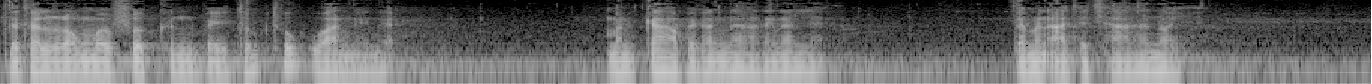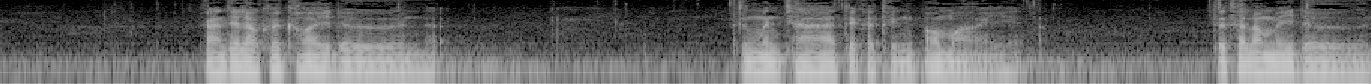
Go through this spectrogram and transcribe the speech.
แต่ถ้าลงมือฝึกกันไปทุกๆวันเนี่ยมันก้าวไปข้างหน้าทั้งนั้นแหละ แต่มันอาจจะช้าหน่อย การที่เราค่อย ๆเดิน ถึงมันช้าแต่ก็ถึงเป้าหมาย แต่ถ้าเราไม่เดิน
